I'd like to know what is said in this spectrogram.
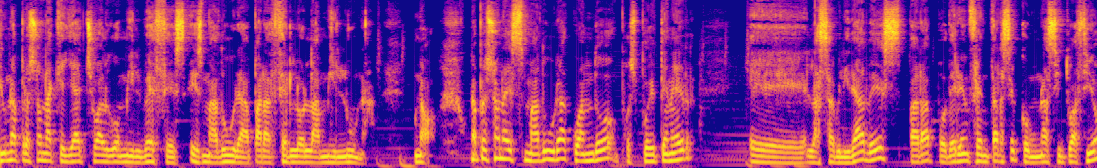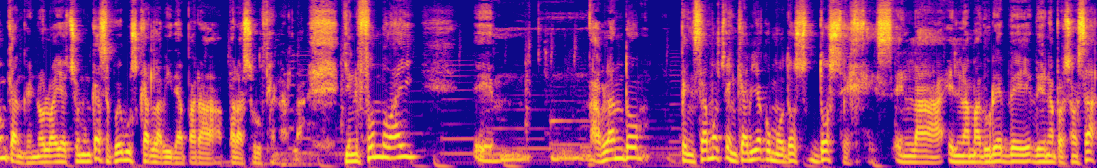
que una persona que ya ha hecho algo mil veces es madura para hacerlo la mil luna. No, una persona es madura cuando pues, puede tener eh, las habilidades para poder enfrentarse con una situación que aunque no lo haya hecho nunca, se puede buscar la vida para, solucionarla. Y en el fondo hay, em, hablando pensamos en que había como dos, dos ejes en la, en la madurez de, una persona. O sea,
